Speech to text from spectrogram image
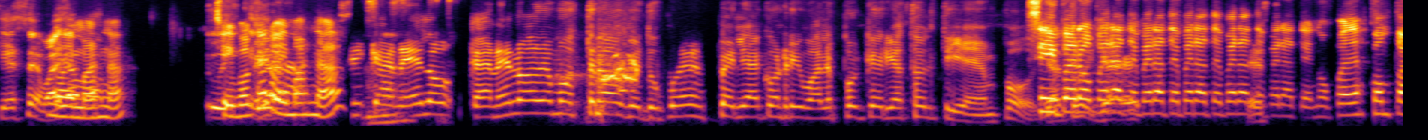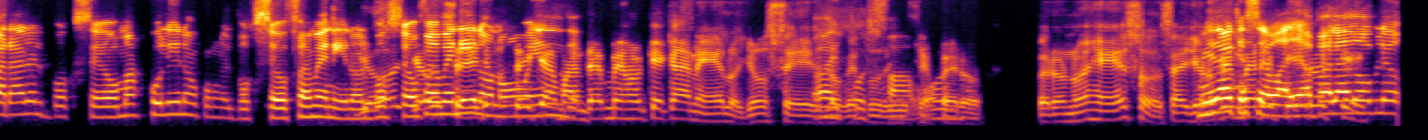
que se no vaya hay más nada. Sí, porque no hay más nada. Sí, Canelo, Canelo ha demostrado que tú puedes pelear con rivales porquerías todo el tiempo. Sí, Ya pero tú- espérate, espérate, espérate, espérate, es- espérate. No puedes comparar el boxeo masculino con el boxeo femenino. El yo- boxeo yo sé, femenino yo no sé que vende. Amanda es mejor que Canelo, yo sé Ay, lo que tú dices, favor. pero, pero no es eso. O sea, yo Mira que se vaya para la que doble,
